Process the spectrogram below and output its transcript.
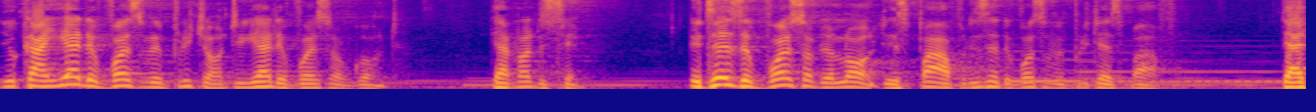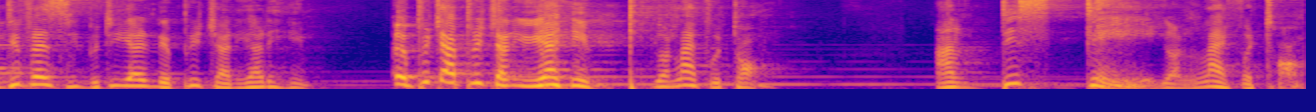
You can hear the voice of a preacher until you hear the voice of God. They are not the same. It says the voice of the Lord is powerful. This is the voice of a preacher is powerful. There are differences between hearing the preacher and hearing him. A preacher preacher and you hear him, your life will turn. And this day, your life will turn.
